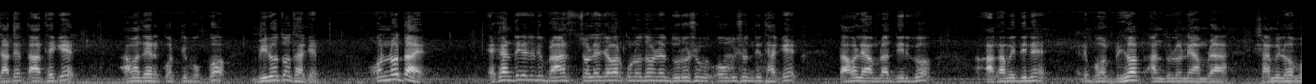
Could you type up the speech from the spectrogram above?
যাতে তা থেকে আমাদের কর্তৃপক্ষ বিরত থাকেন অন্যথায়, এখান থেকে যদি ব্রাঞ্চ চলে যাওয়ার কোনো ধরনের দূর অভিসন্ধি থাকে, তাহলে আমরা দীর্ঘ আগামী দিনে বৃহৎ আন্দোলনে আমরা সামিল হব।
